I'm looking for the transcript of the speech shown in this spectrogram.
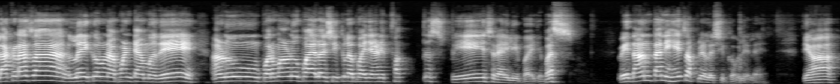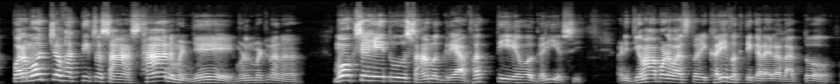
लाकडाचा लय करून आपण त्यामध्ये अणू परमाणू पाहायला शिकलं पाहिजे आणि फक्त स्पेस राहिली पाहिजे. बस. वेदांताने हेच आपल्याला शिकवलेलं आहे. तेव्हा परमोच्च भक्तीचं सा स्थान म्हणजे म्हणून म्हटलं ना मोक्ष हेतू सामग्र्या भक्ती एव गरीयसी. आणि जेव्हा आपण वास्तविक खरी भक्ती करायला लागतो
